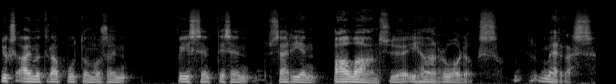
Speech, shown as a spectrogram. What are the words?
yksi ainut rapu tuommoisen viisenttisen särjen palaan syö ihan ruodoksi merrassa.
